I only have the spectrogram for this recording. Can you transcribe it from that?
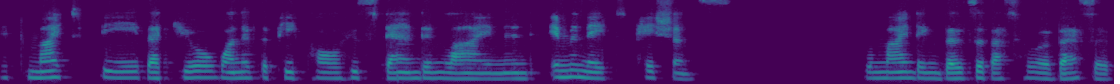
It might be that you're one of the people who stand in line and emanate patience, reminding those of us who are aversive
